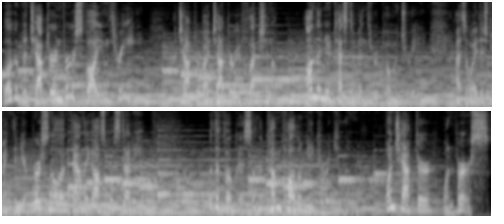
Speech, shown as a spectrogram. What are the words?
Welcome to Chapter and Verse, Volume 3, a chapter by chapter reflection on the New Testament through poetry, as a way to strengthen your personal and family gospel study with a focus on the Come Follow Me curriculum. One chapter, one verse.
